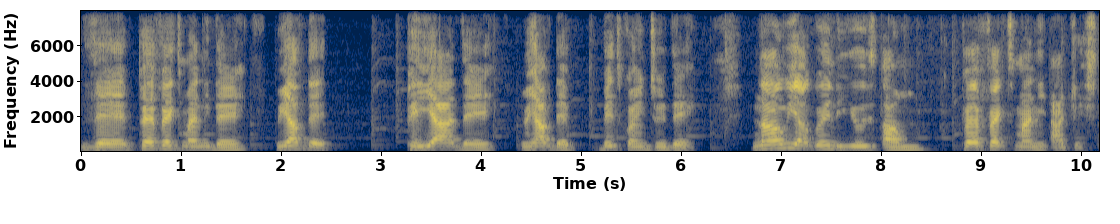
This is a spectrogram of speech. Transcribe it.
the perfect money there. We have the Payeer there. We have the bitcoin to there. Now we are going to use um perfect money address.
